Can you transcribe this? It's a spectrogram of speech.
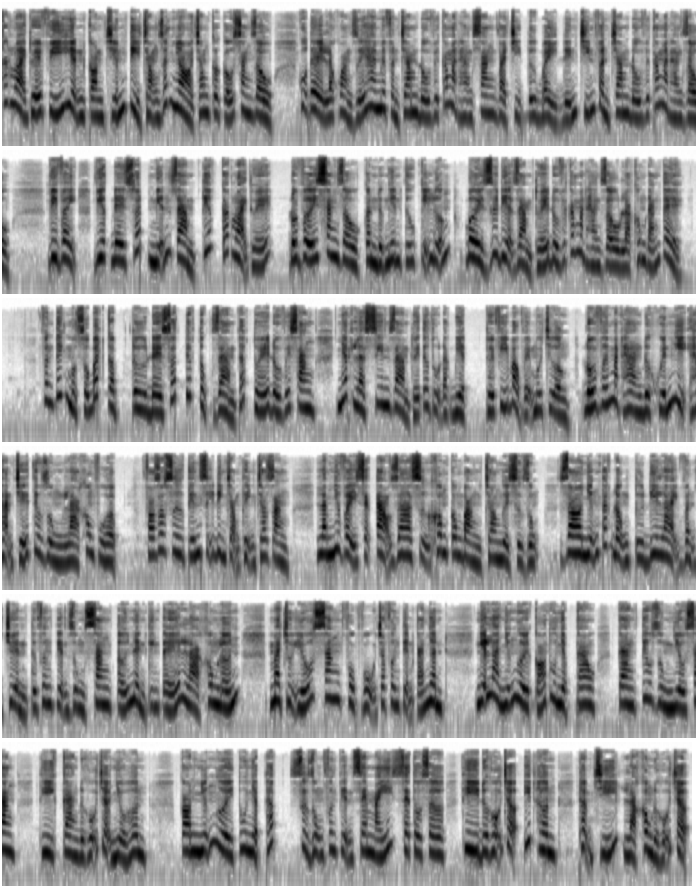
các loại thuế phí hiện còn chiếm tỷ trọng rất nhỏ trong cơ cấu xăng dầu, cụ thể là khoảng dưới 20% đối với các mặt hàng xăng và chỉ từ 7 đến 9% đối với các mặt hàng dầu. Vì vậy, việc đề xuất miễn giảm tiếp các loại thuế đối với xăng dầu cần được nghiên cứu kỹ lưỡng bởi dư địa giảm thuế đối với các mặt hàng dầu là không đáng kể. Phân tích một số bất cập từ đề xuất tiếp tục giảm thấp thuế đối với xăng, nhất là xin giảm thuế tiêu thụ đặc biệt, thuế phí bảo vệ môi trường đối với mặt hàng được khuyến nghị hạn chế tiêu dùng là không phù hợp. Phó giáo sư tiến sĩ Đinh Trọng Thịnh cho rằng làm như vậy sẽ tạo ra sự không công bằng cho người sử dụng do những tác động từ đi lại vận chuyển từ phương tiện dùng xăng tới nền kinh tế là không lớn mà chủ yếu xăng phục vụ cho phương tiện cá nhân, nghĩa là những người có thu nhập cao càng tiêu dùng nhiều xăng thì càng được hỗ trợ nhiều hơn. Còn những người thu nhập thấp sử dụng phương tiện xe máy, xe thô sơ thì được hỗ trợ ít hơn, thậm chí là không được hỗ trợ.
